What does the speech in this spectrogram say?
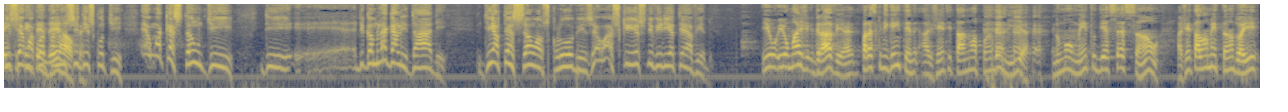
Isso é uma entender, coisa para não Ralf. se discutir. É uma questão de, de eh, digamos, legalidade de atenção aos clubes. Eu acho que isso deveria ter havido. E o, e o mais grave é, parece que ninguém entende. A gente está numa pandemia, num momento de exceção. A gente está lamentando aí.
